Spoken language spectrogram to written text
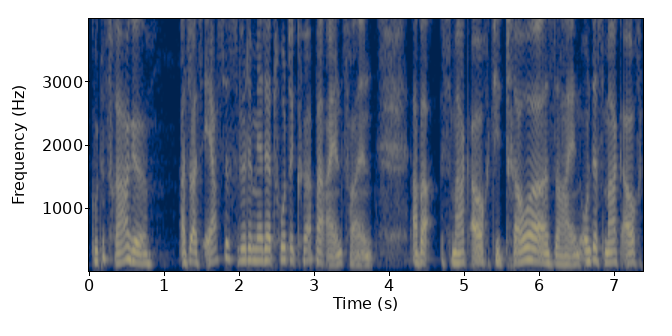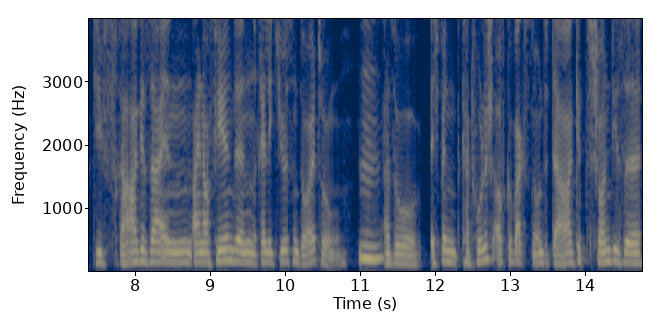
Gute Frage. Also als erstes würde mir der tote Körper einfallen. Aber es mag auch die Trauer sein und es mag auch die Frage sein einer fehlenden religiösen Deutung. Mhm. Also ich bin katholisch aufgewachsen und da gibt's schon diese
